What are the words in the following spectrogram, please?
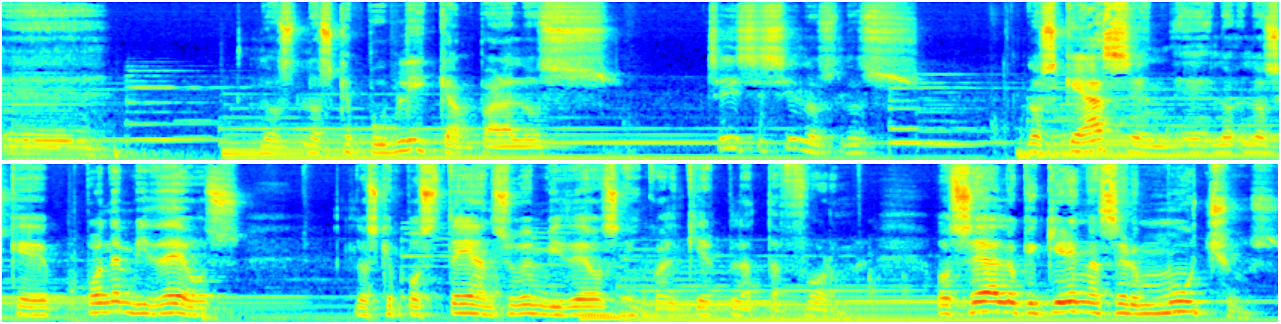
eh, los, los que publican, para los... Sí, sí, sí, los, los los que hacen, eh, los que ponen videos, los que postean, suben videos en cualquier plataforma. O sea, lo que quieren hacer muchos.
